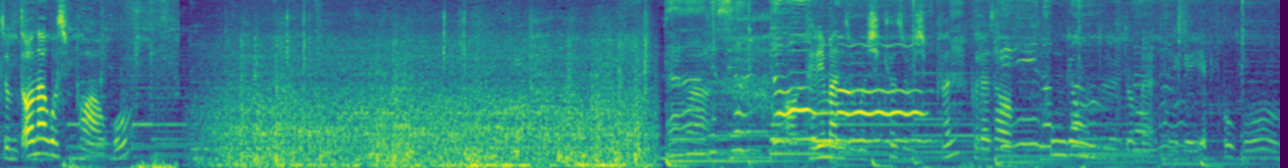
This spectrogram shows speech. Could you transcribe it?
좀 떠나고 싶어 하고 대리 만족을 시켜주고 싶은 그래서 풍경들도 되게 예쁘고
